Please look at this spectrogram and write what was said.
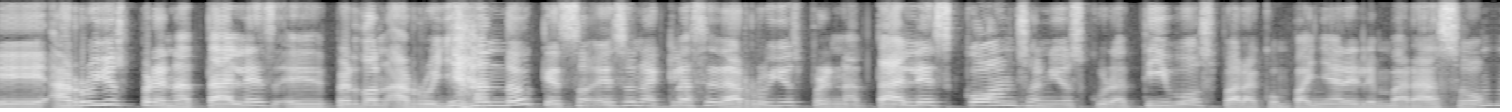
eh, arrullos prenatales, eh, perdón, arrullando, que es una clase de arrullos prenatales con sonidos curativos para acompañar el embarazo.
